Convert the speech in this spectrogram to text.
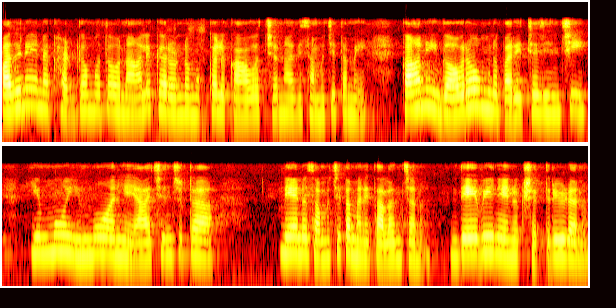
పదునైన ఖడ్గముతో నాలుక రెండు ముక్కలు కావచ్చును అది సముచితమే. కానీ గౌరవమును పరిత్యజించి ఇమ్ము ఇమ్ము అని యాచించుట నేను సముచితమని తలంచను. దేవి నేను క్షత్రియుడను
